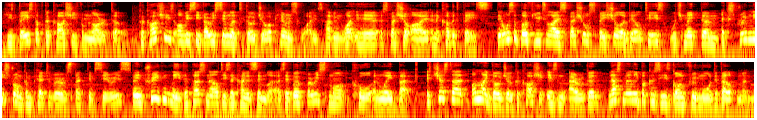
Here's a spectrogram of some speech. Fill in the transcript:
he's based off Kakashi from Naruto. Kakashi is obviously very similar to Gojo appearance-wise, having white hair, a special eye, and a covered face. They also both utilize special spatial abilities which make them extremely strong compared to their respective series, but intriguingly their personalities are kind of similar as they're both very smart, cool and laid back. It's just that, unlike Gojo, Kakashi isn't arrogant, and that's mainly because he's gone through more development.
